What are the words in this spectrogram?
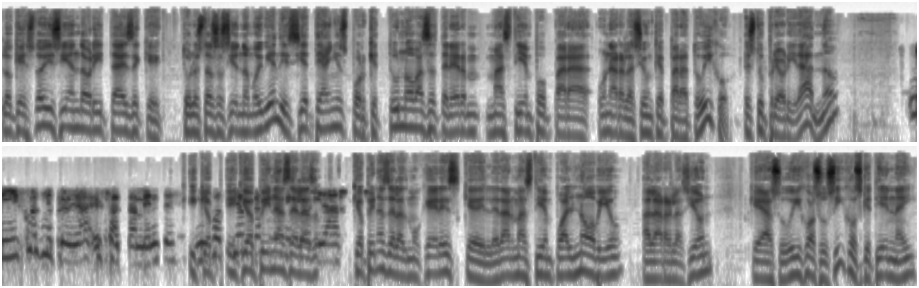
Lo que estoy diciendo ahorita es de que tú lo estás haciendo muy bien, 17 años, porque tú no vas a tener más tiempo para una relación que para tu hijo. Es tu prioridad, ¿no? Mi hijo es mi prioridad, exactamente. ¿Y qué, y opinas de las qué opinas de las mujeres que le dan más tiempo al novio, a la relación, que a su hijo, a sus hijos que tienen ahí?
